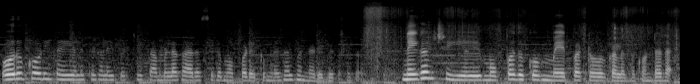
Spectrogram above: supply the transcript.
ஒரு கோடி கையெழுத்துக்களை பெற்று தமிழக அரசிடம் ஒப்படைக்கும் நிகழ்வு நடைபெற்றது. நிகழ்ச்சியில் முப்பதுக்கும் மேற்பட்டோர் கலந்து கொண்டனர்.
